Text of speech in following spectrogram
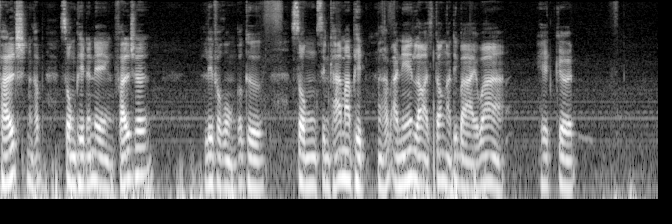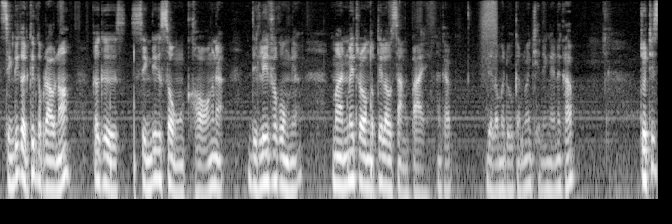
falsch นะครับ ส่งผิดนั่นเอง falsche Lieferung ก็คือ ส่งสินค้ามาผิดนะครับ อันนี้เราอาจจะต้องอธิบายว่าเหตุเกิด สิ่งที่เกิดขึ้นกับเราเนาะก็คือสิ่งที่ส่งของน่ะ delivery เนี่ยมันไม่ตรงกับที่เราสั่งไปนะครับ เดี๋ยวเรามาดูกันว่าเขียนยังไงนะครับ จุดที่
